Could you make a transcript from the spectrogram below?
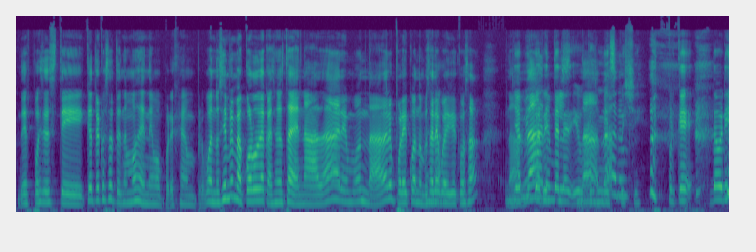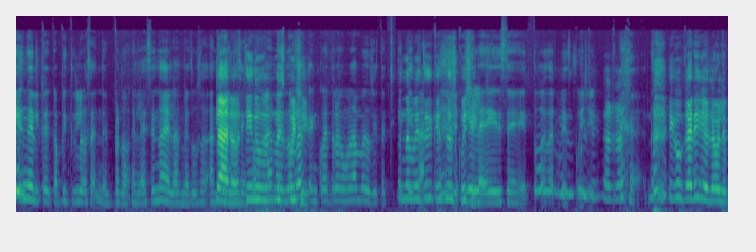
Después, este, ¿qué otra cosa tenemos de Nemo, por ejemplo? Bueno, siempre me acuerdo de la canción esta de Nadaremos, nadar, por ahí cuando me sale cualquier cosa. Yo a mi perrita le digo que es mi squishy. Porque Dory en el ca- capítulo, o sea, en el, perdón, en la escena de las medusas, antes Claro, de que se tiene encuentren un las medusas, squishy. encuentra una medusita chiquitita. Una vez que es squishy. Y le dice, tú vas a ser mi squishy. Ajá. Y con cariño luego le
